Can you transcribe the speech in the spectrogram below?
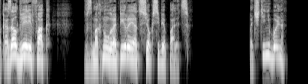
Показал двери фак, взмахнул рапирой и отсек себе палец. Почти не больно.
